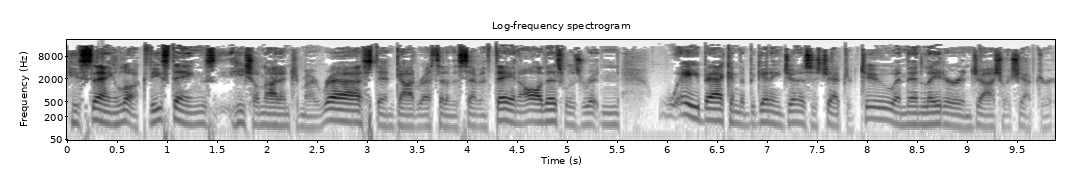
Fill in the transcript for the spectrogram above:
he's saying, look, these things, he shall not enter my rest, and God rested on the seventh day, and all this was written way back in the beginning, Genesis chapter 2, and then later in Joshua chapter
